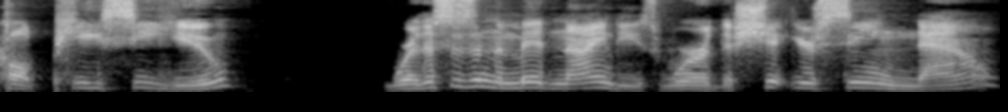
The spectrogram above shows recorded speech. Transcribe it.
called PCU, where this is in the mid 90s, where the shit you're seeing now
